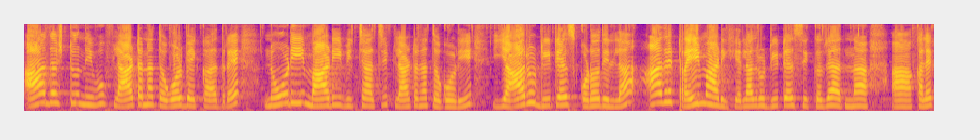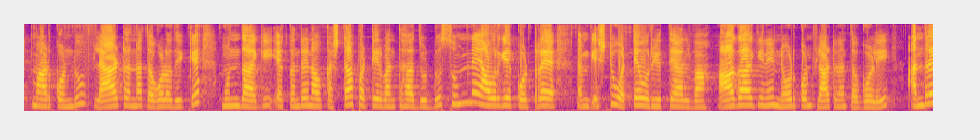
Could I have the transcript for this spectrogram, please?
ಆದಷ್ಟು ನೀವು ಫ್ಲ್ಯಾಟನ್ನು ತಗೊಳ್ಬೇಕಾದ್ರೆ ನೋಡಿ, ಮಾಡಿ, ವಿಚಾರಿಸಿ ಫ್ಲ್ಯಾಟನ್ನು ತಗೊಳ್ಳಿ. ಯಾರೂ ಡೀಟೇಲ್ಸ್ ಕೊಡೋದಿಲ್ಲ. ಆದರೆ ಟ್ರೈ ಮಾಡಿ. ಎಲ್ಲಾದರೂ ಡೀಟೇಲ್ಸ್ ಸಿಕ್ಕಿದ್ರೆ ಅದನ್ನ ಹಣನ ಕಲೆಕ್ಟ್ ಮಾಡಿಕೊಂಡು ಫ್ಲ್ಯಾಟನ್ನು ತಗೊಳ್ಳೋದಕ್ಕೆ ಮುಂದಾಗಿ, ಯಾಕಂದರೆ ನಾವು ಕಷ್ಟಪಟ್ಟಿರುವಂತಹ ದುಡ್ಡು ಸುಮ್ಮನೆ ಅವ್ರಿಗೆ ಕೊಟ್ಟರೆ ನಮಗೆ ಎಷ್ಟು ಹೊಟ್ಟೆ ಉರಿಯುತ್ತೆ ಅಲ್ವಾ? ಹಾಗಾಗಿನೇ ನೋಡ್ಕೊಂಡು ಫ್ಲ್ಯಾಟನ್ನು ತಗೊಳ್ಳಿ. ಅಂದರೆ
